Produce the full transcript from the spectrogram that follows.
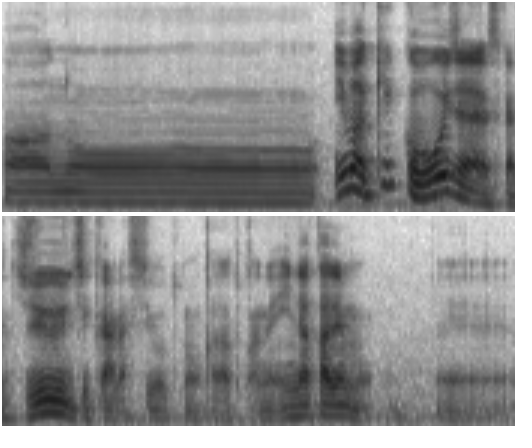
あのー今結構多いじゃないですか。10時から仕事の方とかね。田舎でも、えー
